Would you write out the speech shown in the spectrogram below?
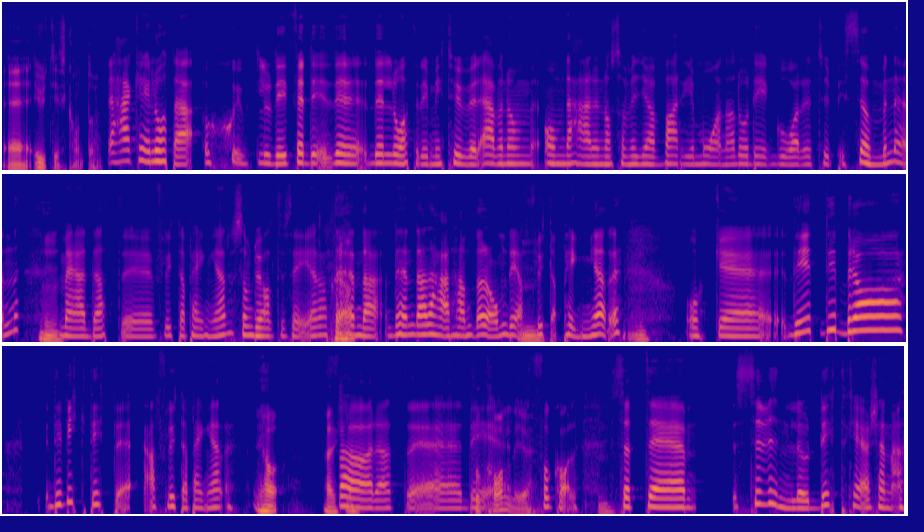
eh, utgiftskonto. Det här kan ju låta sjukt luddigt, för det, det, det låter i mitt huvud, även om, om det här är något som vi gör varje månad och det går typ i sömnen Mm. med att eh, flytta pengar, som du alltid säger, att det, Ja. enda, det enda det här handlar om det är att Mm. flytta pengar. Mm. Och eh, det, det är bra, det är viktigt eh, att flytta pengar Ja, verkligen. för att eh, det, Få koll ju. Få koll. Mm. Så att eh, svinluddigt kan jag känna,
